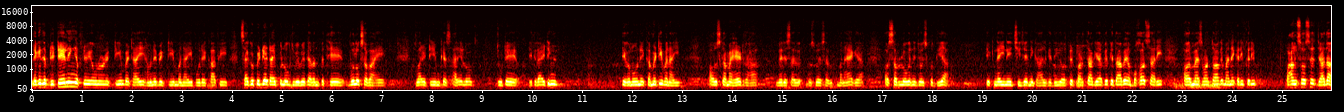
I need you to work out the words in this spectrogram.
लेकिन जब डिटेलिंग अपनी उन्होंने एक टीम बैठाई, हमने भी एक टीम बनाई पूरे, काफ़ी साइकोपीडिया टाइप के लोग जो विवेकानंद पे थे, वो लोग सब आए। हमारी टीम के सारे लोग जुटे एक राइटिंग एक उन्होंने कमेटी बनाई और उसका मैं हेड रहा, मेरे सर, उसमें सर बनाया गया और सब लोगों ने जो इसको दिया, एक नई नई चीज़ें निकाल के दी और फिर पढ़ता गया, फिर किताबें बहुत सारी और मैं समझता हूँ कि मैंने करीब करीब 500 से ज़्यादा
